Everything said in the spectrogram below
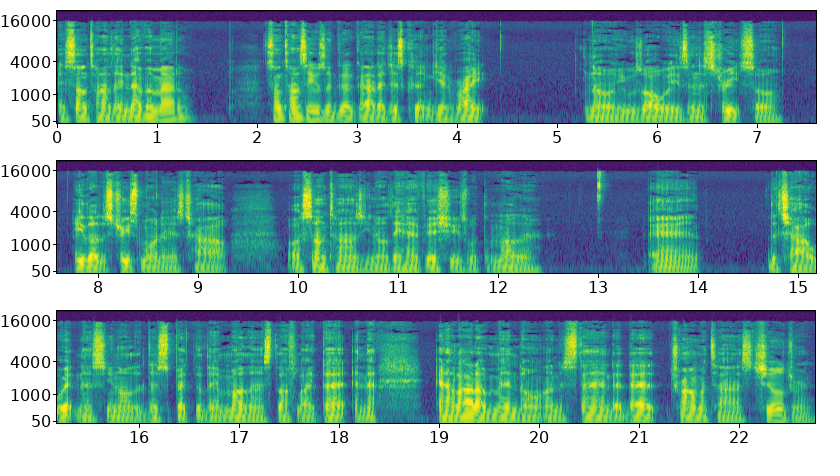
And sometimes they never met him sometimes he was a good guy that just couldn't get right. You know, he was always in the streets, so he loved the streets more than his child. Or sometimes, you know, they have issues with the mother and the child witness, you know, the disrespect of their mother and stuff like that. And that and a lot of men don't understand that that traumatized children.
